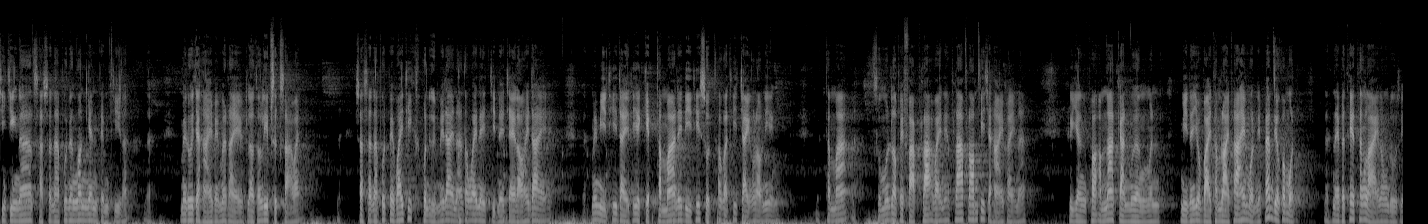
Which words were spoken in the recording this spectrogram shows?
จริง ๆ นะศาสนาพุทธงอนแง่นเต็มทีแล้วนะไม่รู้จะหายไปเมื่อไหร่ เราต้องรีบศึกษาไว้ ศาสนาพุทธไปไว้ที่คนอื่นไม่ได้นะ ต้องไว้ในจิตในใจเราให้ได้ ไม่มีที่ใดที่จะเก็บธรรมะได้ดีที่สุดเท่ากับที่ใจของเรานี่เองธรรมะสมมุติเราไปฝากพระไว้เนี่ยพระพร้อมที่จะหายไปนะ คืออย่างพออำนาจการเมืองมันมีนโยบายทำลายพระให้หมดเนี่ยแป๊บเดียวก็หมดในประเทศทั้งหลายลองดูสิ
